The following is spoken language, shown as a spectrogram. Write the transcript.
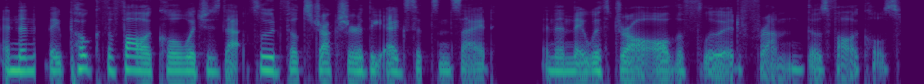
And then they poke the follicle, which is that fluid filled structure the egg sits inside. And then they withdraw all the fluid from those follicles.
